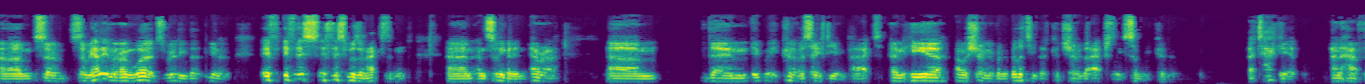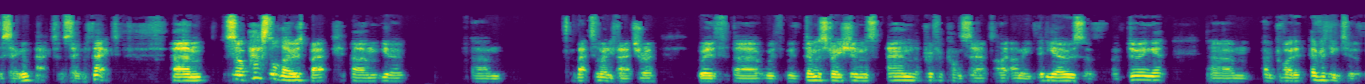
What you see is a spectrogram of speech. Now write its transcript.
Um, so, so we had it in their own words, really, that you know, if if this if this was an accident and and something made an error, um, then it, it, could have a safety impact. And here, I was showing a vulnerability that could show that actually somebody could attack it and have the same impact, the same effect. Um, so I passed all those back, um, you know, back to the manufacturer with uh, with with demonstrations and the proof of concept. I, I made videos of, of doing it um, and provided everything to them.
